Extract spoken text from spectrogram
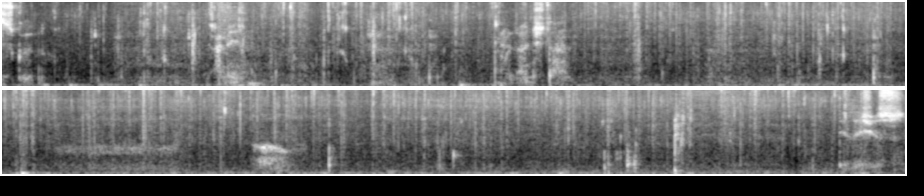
It's good. I mean, lunchtime. Oh. Delicious.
